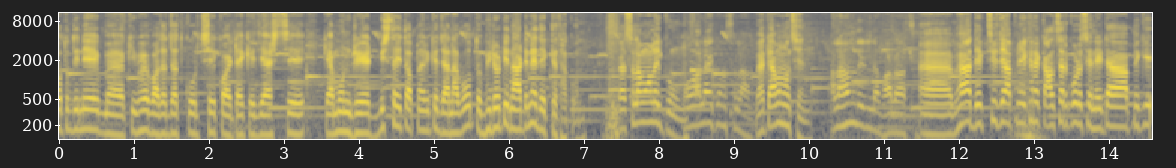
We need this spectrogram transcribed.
কতদিনে কীভাবে বাজারজাত করছে কয়টায় কেজি আসছে, কেমন রেট বিস্তারিত আপনাদেরকে জানাব। তো ভিডিওটি না টেনে দেখতে থাকুন। আসসালামু আলাইকুম। ওয়ালাইকুম আসসালাম। ভাই কেমন আছেন? আলহামদুলিল্লাহ ভালো আছি। ভাইয়া দেখছি যে আপনি এখানে কালচার করেছেন। এটা আপনি কি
